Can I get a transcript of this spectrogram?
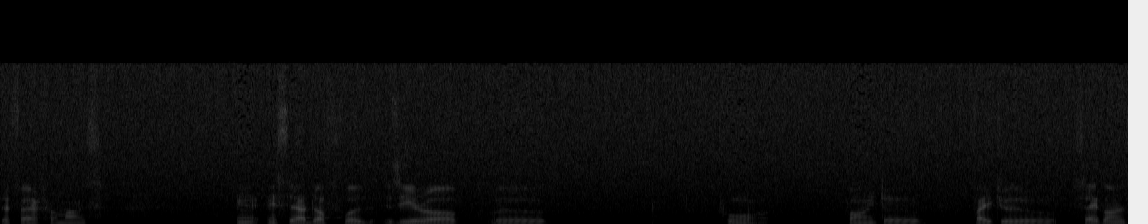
the performance. In instead of uh, 0 uh, po- point uh, 52 seconds,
